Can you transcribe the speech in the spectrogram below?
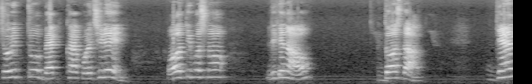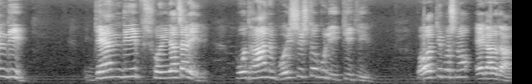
চরিত্র ব্যাখ্যা করেছিলেন? পরবর্তী প্রশ্ন, লিখে নাও। দশ দাগ। জ্ঞানদীপ জ্ঞানদীপ স্বৈরাচারের প্রধান বৈশিষ্ট্যগুলি কি কি? পরবর্তী প্রশ্ন, এগারো দাগ।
